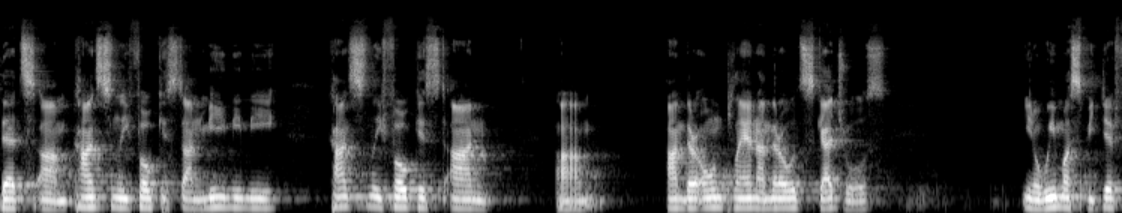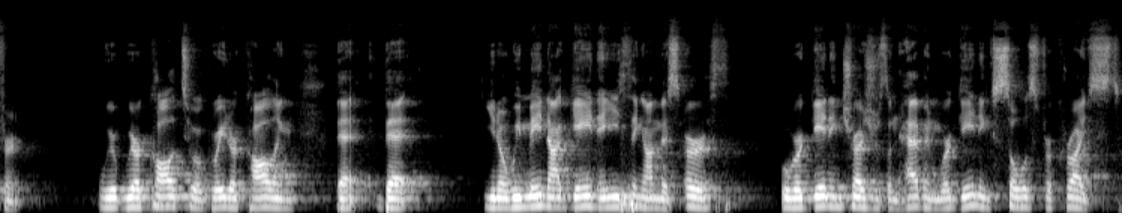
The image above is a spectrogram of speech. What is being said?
that's um, constantly focused on me, me, me, constantly focused on um, on their own plan, on their own schedules. You know, we must be different. We're, we're called to a greater calling that that you know we may not gain anything on this earth, but we're gaining treasures in heaven. We're gaining souls for Christ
